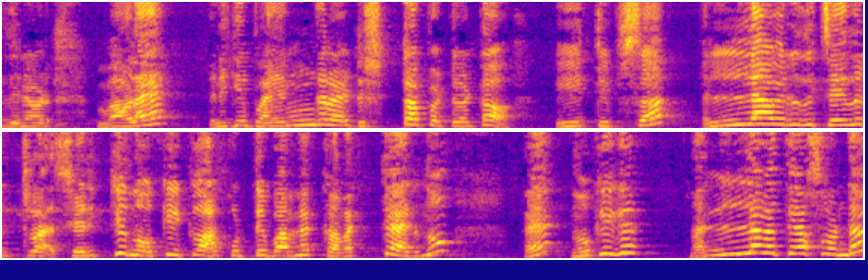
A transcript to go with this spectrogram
ഇതിനോട് മോളെ എനിക്ക് ഭയങ്കരമായിട്ട് ഇഷ്ടപ്പെട്ടു കേട്ടോ. ഈ ടിപ്സ് എല്ലാവരും ഇത് ചെയ്ത് ശരിക്കും നോക്കിക്കോ ആ കുട്ടി പറഞ്ഞ കറക്റ്റ് ആയിരുന്നു. ഏ നോക്കിക്കേ. നല്ല വ്യത്യാസമുണ്ട്.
